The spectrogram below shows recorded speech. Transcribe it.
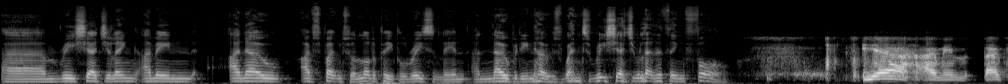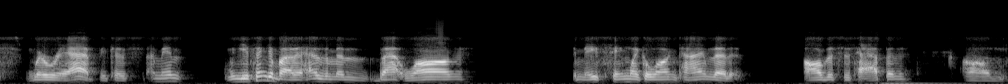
um, rescheduling? I mean, I know I've spoken to a lot of people recently, and, and nobody knows when to reschedule anything for. Yeah, I mean that's where we're at because I mean when you think about it, it hasn't been that long. It may seem like a long time that it, all this has happened, um,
